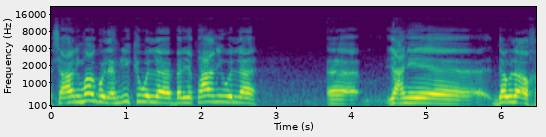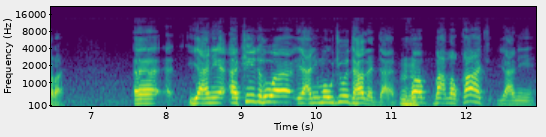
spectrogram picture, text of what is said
هسه أنا ما أقول أمريكي ولا بريطاني ولا يعني دولة أخرى. يعني أكيد هو يعني موجود هذا الدعم. بعض الاوقات يعني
